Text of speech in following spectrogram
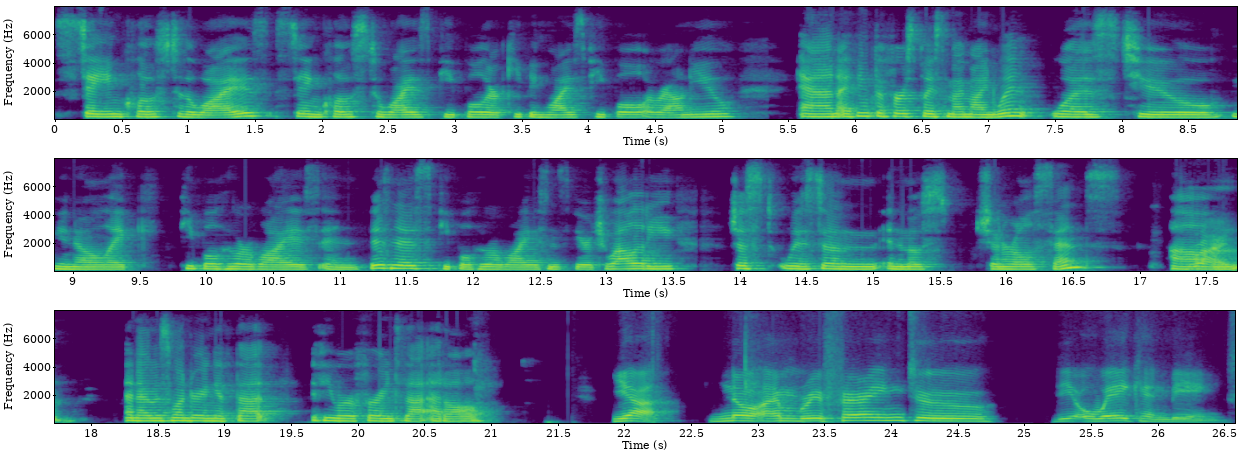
staying close to the wise, staying close to wise people or keeping wise people around you. And I think the first place my mind went was to, you know, like people who are wise in business, people who are wise in spirituality, just wisdom in the most general sense. Um, right. And I was wondering if that, if you were referring to that at all. Yeah. No, I'm referring to the awakened beings,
